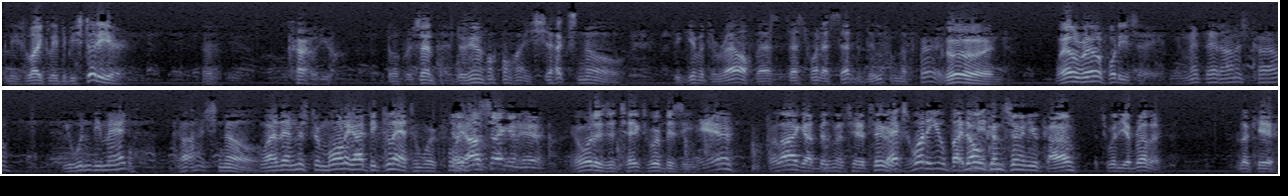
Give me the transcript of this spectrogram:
and he's likely to be steadier. Uh, Carl, you don't resent that, do you? Oh, my shucks, no. If you give it to Ralph, that's just what I said to do from the first. Good. Well, Ralph, what do you say? You meant that honest, Carl? You wouldn't be mad? Gosh, no. Why, then, Mr. Morley, I'd be glad to work for you. Just a second here. What is it, Tex? We're busy. Here? Well, I got business here, too. Tex, what are you It butting don't concern you, Carl. It's with your brother. Look here.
